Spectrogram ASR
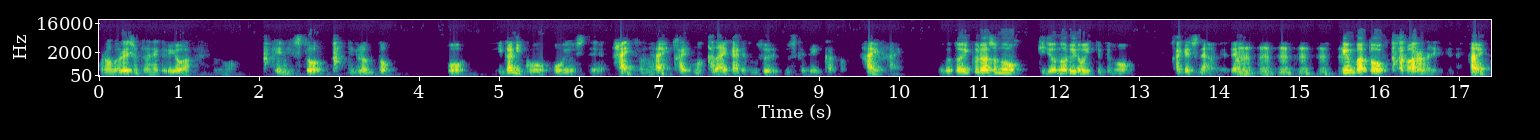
コラボレーションとはないけど、要は、現実と理論とをいかにこう応用して、はいそのはい課題解決につけていくかと。はいはい。ということは、いくらその、机上の理論を言ってても解決しないわけで、うんうんうんうんうん。現場と関わらないといけない。はい。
